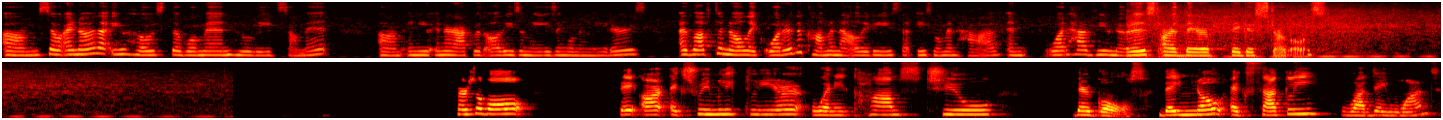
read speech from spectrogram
Um, so I know that you host the Women Who Lead Summit um, and you interact with all these amazing women leaders. I'd love to know like what are the commonalities that these women have and what have you noticed are their biggest struggles? First of all, they are extremely clear when it comes to their goals. They know exactly what they want.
